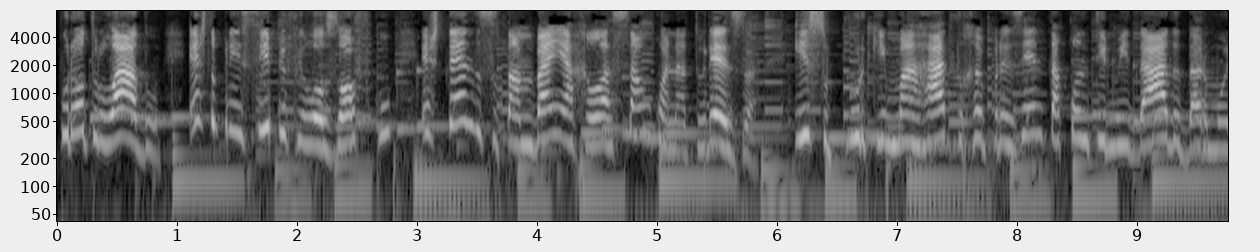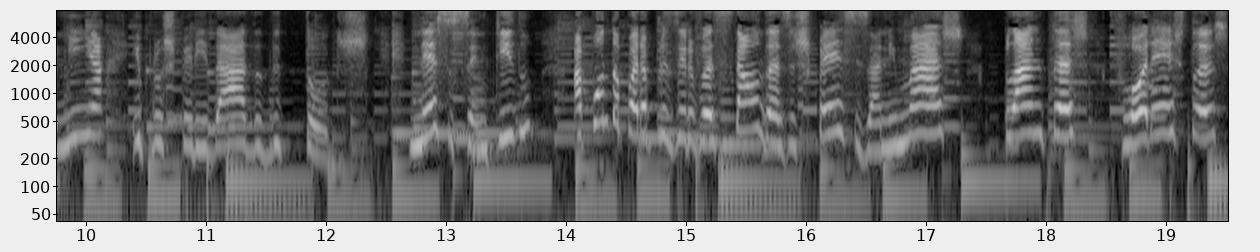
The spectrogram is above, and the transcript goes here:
Por outro lado, este princípio filosófico estende-se também à relação com a natureza. Isso porque Mahat representa a continuidade da harmonia e prosperidade de todos. Nesse sentido, aponta para a preservação das espécies animais, plantas, florestas,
